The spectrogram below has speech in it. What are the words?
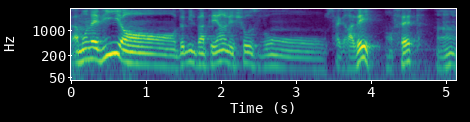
à mon avis, en 2021, les choses vont s'aggraver, en fait. Hein.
